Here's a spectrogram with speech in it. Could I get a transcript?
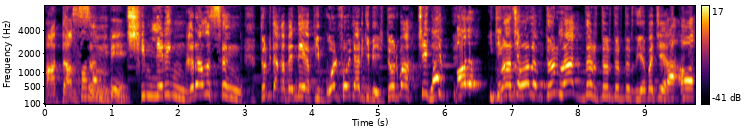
Aslanlar Adamsın. gibi. Çimlerin kralısın. Dur bir dakika ben de yapayım. Golf oynar gibi. Dur bak çektim. Lan oğlum itekle Lan çabuk. oğlum dur lan dur dur dur dur yapacağım. La oğlum.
